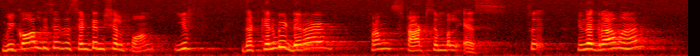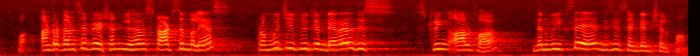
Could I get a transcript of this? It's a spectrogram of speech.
we call this as a sentential form if that can be derived from start symbol s. So, in the grammar under consideration you have start symbol s from which if you can derive this string alpha then we say this is sentential form.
